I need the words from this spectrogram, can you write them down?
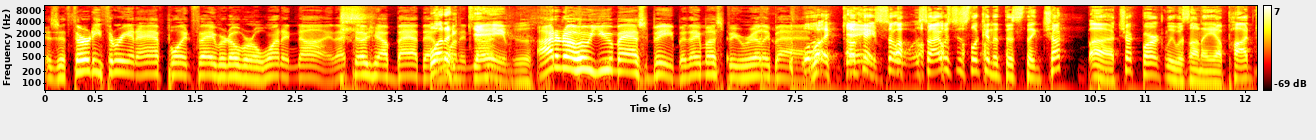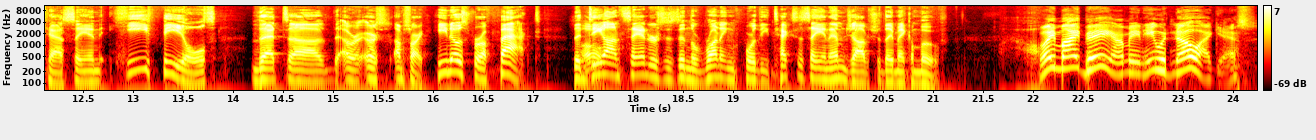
as a 33 and a half point favorite over a 1 and 9. That tells you how bad that What a 1 and game. 9. I don't know who UMass beat, but they must be really bad. Well, okay, so so I was just looking at this thing. Chuck uh, Chuck Barkley was on a, uh podcast saying he feels that, uh, or, or I'm sorry, he knows for a fact that Oh. Deion Sanders is in the running for the Texas A&M job. Should they make a move? Well, he might be. I mean, he would know, I guess.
